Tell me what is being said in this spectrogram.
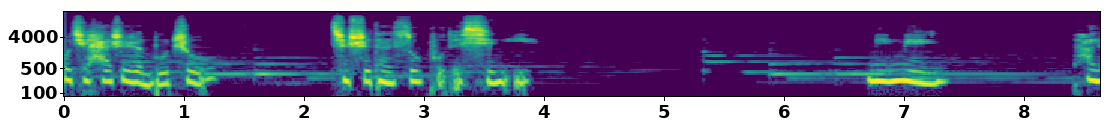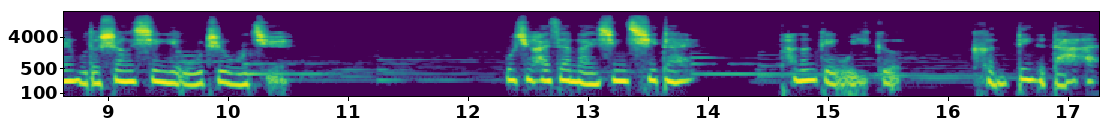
我却还是忍不住去试探苏普的心意。明明他连我的伤心也无知无觉，我却还在满心期待他能给我一个肯定的答案，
